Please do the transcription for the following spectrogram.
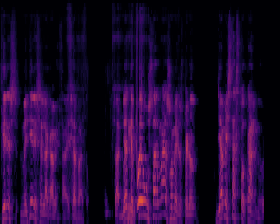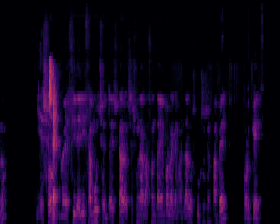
tienes, me tienes en la cabeza ese rato. O sea, ya te Mm. puede gustar más o menos, pero ya me estás tocando, ¿no? Y eso Sí. me fideliza mucho. Entonces, claro, esa es una razón también por la que mandar los cursos en papel, porque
